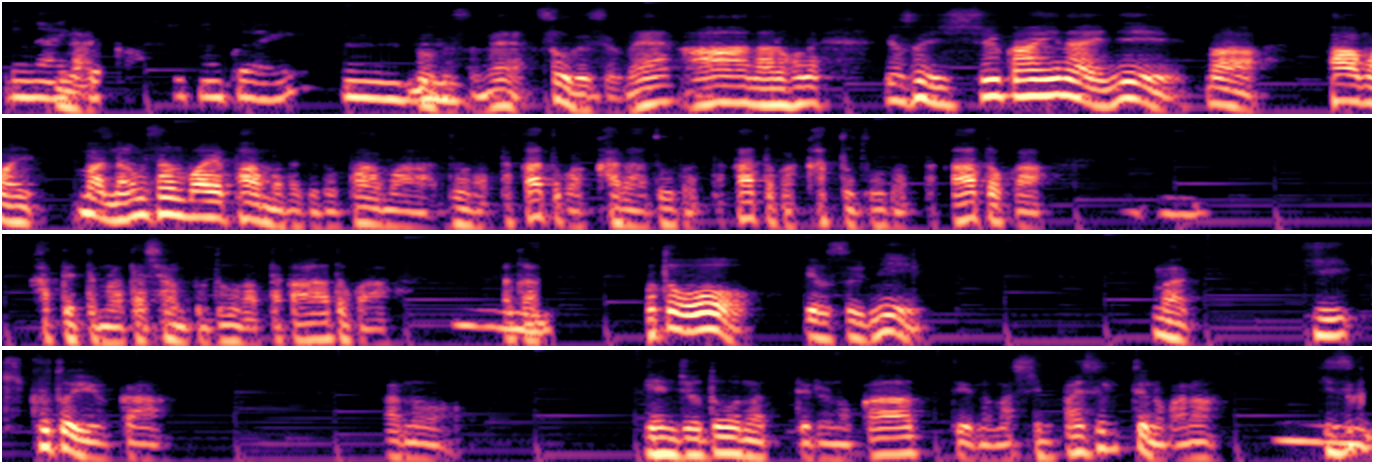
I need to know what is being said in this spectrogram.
いないか。1週間くらい？うん、そうですね。そうですよね。ああ、なるほどね。要するに1週間以内に、まあ、パーマ、まあ、直美さんの場合はパーマだけど、パーマどうだったかとか、カラーどうだったかとか、カットどうだったかとか、買ってってもらったシャンプーどうだったかとか、うん。なんかことを、要するに、まあ、聞聞くというか、あの、現状どうなってるのかっていうのを、まあ、心配するっていうのかな。うん気づくっ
